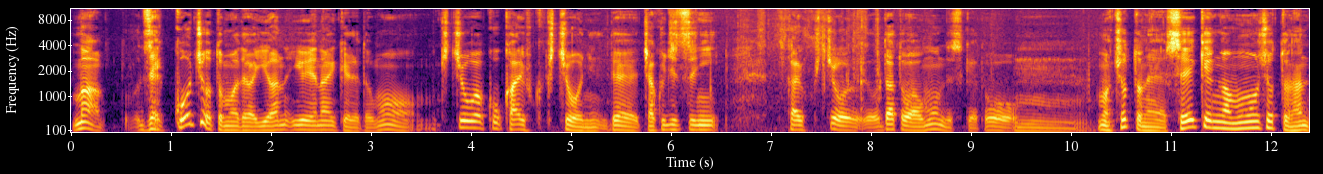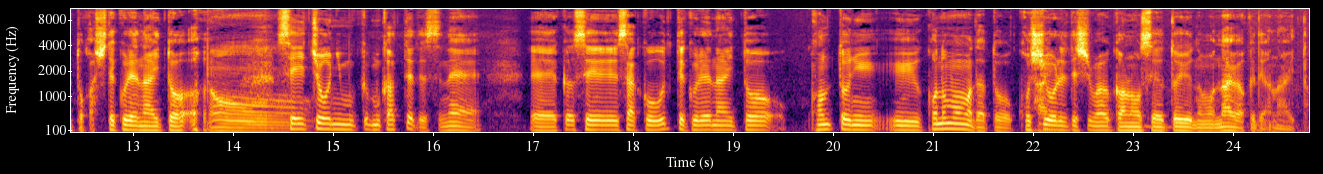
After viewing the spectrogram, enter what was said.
まあ、絶好調とまでは言言えないけれども、基調はこう回復基調にで、着実に回復基調だとは思うんですけど、まあちょっとね、政権がもうちょっとなんとかしてくれないと、成長に向かってですね、えー、政策を打ってくれないと、本当にこのままだと腰折れてしまう可能性というのもないわけではないと。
